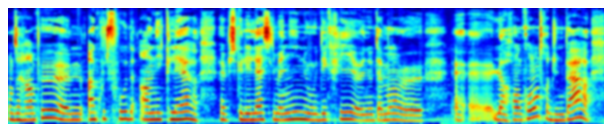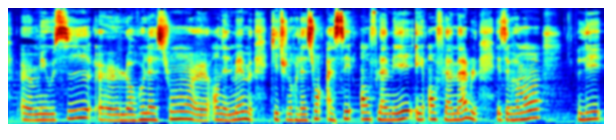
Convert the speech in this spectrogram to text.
on dirait un peu euh, un coup de foudre, un éclair, euh, puisque Léla Slimani nous décrit euh, notamment leur rencontre d'une part, mais aussi leur relation en elle-même, qui est une relation assez enflammée et enflammable. Et c'est vraiment les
